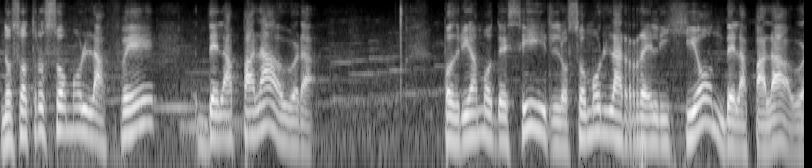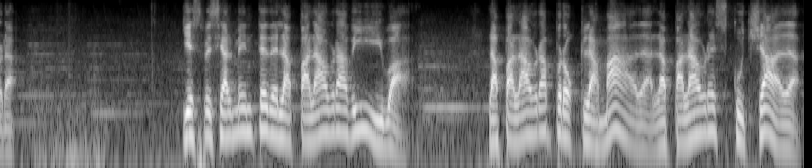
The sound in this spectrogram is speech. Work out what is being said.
Nosotros somos la fe de la palabra podríamos decirlo, somos la religión de la palabra y especialmente de la palabra viva, la palabra proclamada, la palabra escuchada,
